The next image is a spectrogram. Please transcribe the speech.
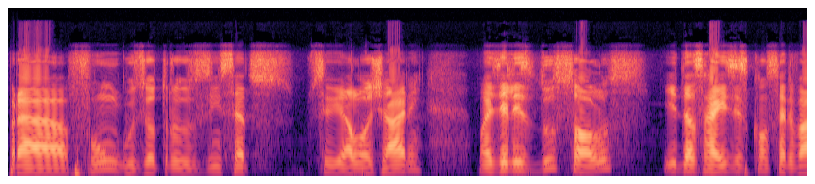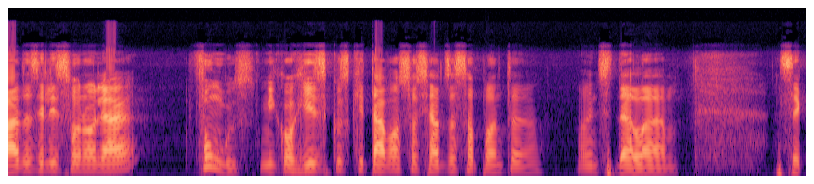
para fungos e outros insetos se alojarem. Mas eles dos solos e das raízes conservadas, eles foram olhar fungos micorrízicos que estavam associados a essa planta antes dela ser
